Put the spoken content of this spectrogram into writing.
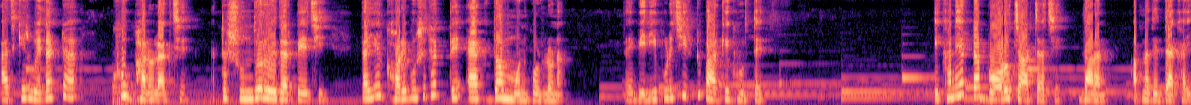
আজকের ওয়েদারটা খুব ভালো লাগছে। একটা সুন্দর ওয়েদার পেয়েছি। তাই আর ঘরে বসে থাকতে একদম মন করল না। তাই বেরিয়ে পড়েছি একটু পার্কে ঘুরতে। এখানে একটা বড় চার্চ আছে। দাঁড়ান। আপনাদের দেখাই।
